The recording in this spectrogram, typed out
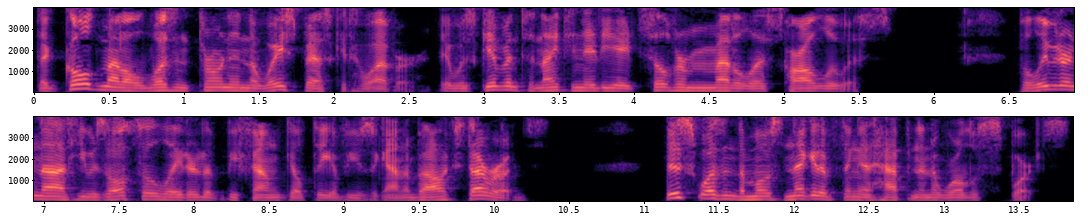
The gold medal wasn't thrown in the wastebasket, however. It was given to 1988 silver medalist Carl Lewis. Believe it or not, he was also later to be found guilty of using anabolic steroids. This wasn't the most negative thing that happened in the world of sports.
